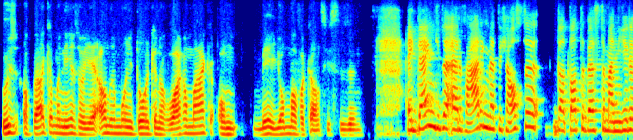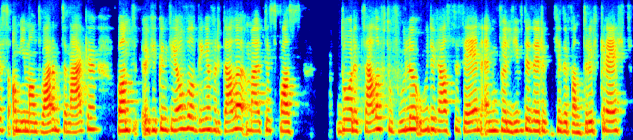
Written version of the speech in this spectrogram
Hoe, op welke manier zou jij andere monitoren kunnen warm maken om mee Jomba-vakanties te doen? Ik denk de ervaring met de gasten, dat dat de beste manier is om iemand warm te maken. Want je kunt heel veel dingen vertellen, maar het is pas door het zelf te voelen hoe de gasten zijn en hoeveel liefde er, je ervan terugkrijgt,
